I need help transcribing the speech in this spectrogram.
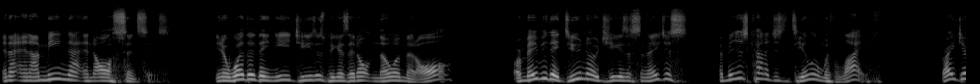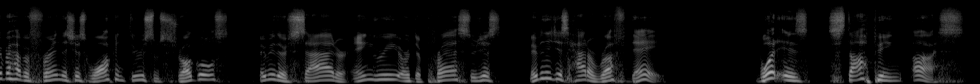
and I, and I mean that in all senses, you know, whether they need Jesus because they don't know him at all, or maybe they do know Jesus and they just have been just kind of just dealing with life right? Do you ever have a friend that's just walking through some struggles? Maybe they're sad or angry or depressed or just, maybe they just had a rough day. What is stopping us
